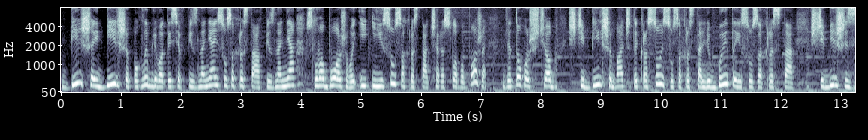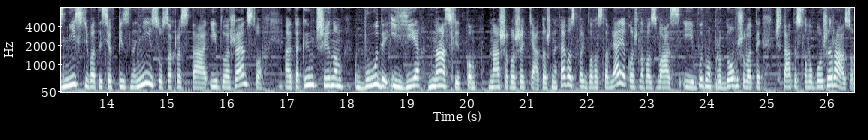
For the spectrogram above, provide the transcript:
більше і більше поглиблюватися в пізнання Ісуса Христа, в пізнання Слова Божого і Ісуса Христа через Слово Боже, для того, щоб ще більше бачити красу Ісуса Христа, любити Ісуса Христа, ще більше зміцнюватися в пізнанні Ісуса Христа і блаженство таким чином буде і є наслідком нашого життя. Тож нехай Господь благословляє кожного з вас і будемо продовжувати читати Слово Боже разом.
